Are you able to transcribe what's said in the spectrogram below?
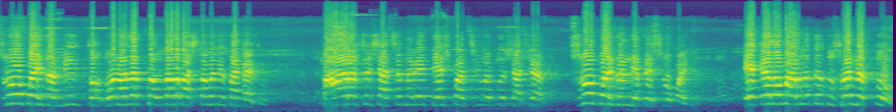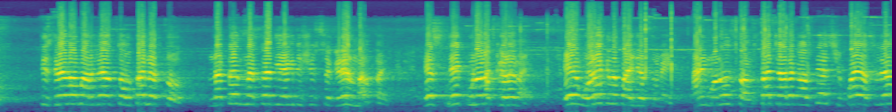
स्लो पाहिजे मी दोन हजार चौदाला भाषणामध्ये सांगायचो. महाराष्ट्र शासन नव्हे देश पातळीवरचं शासन. स्लो पॉयझन देते स्लो पॉयझन एकाला मारलं तर दुसरा नटतो. तिसऱ्याला मारल्यावर चौथा नटतो. नटत नटत एक दिवशी सगळेच मारतायत. हे हे कुणाला कळलं नाही. हे ओळखलं पाहिजे तुम्ही. आणि म्हणून संस्थाचालक असू द्या शिपाई असू द्या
